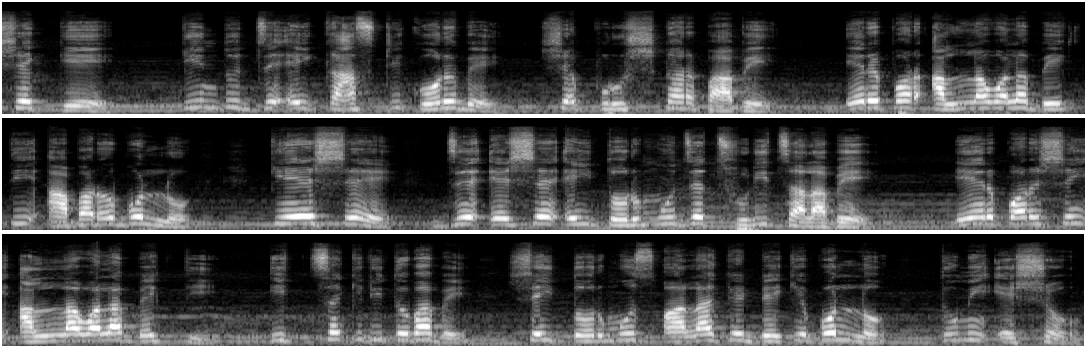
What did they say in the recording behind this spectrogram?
সে কে, কিন্তু যে এই কাজটি করবে, সে পুরস্কার পাবে। এরপর আল্লাহওয়ালা ব্যক্তি আবারও বলল, কে সে যে এসে এই তরমুজে ছুরি চালাবে? এরপর সেই আল্লাহওয়ালা ব্যক্তি ইচ্ছাকৃতভাবে সেই তরমুজওয়ালাকে ডেকে বলল, তুমি এসো,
